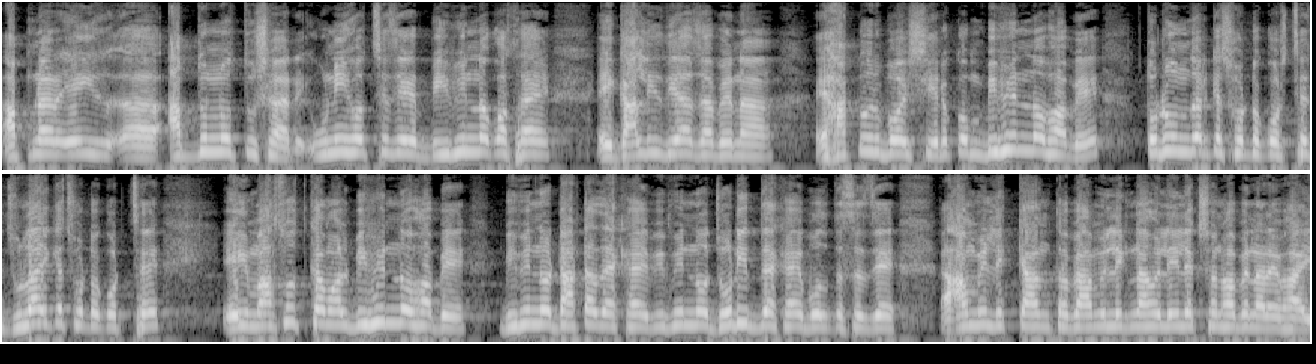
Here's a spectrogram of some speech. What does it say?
আপনার এই আহ, আব্দুল তুষার উনি হচ্ছে যে বিভিন্ন কথায় এই গালি দেওয়া যাবে না এই হাঁটুর বয়সী এরকম বিভিন্নভাবে তরুণদেরকে ছোট করছে জুলাইকে ছোট করছে। এই মাসুদ কামাল বিভিন্নভাবে বিভিন্ন ডাটা দেখায় বিভিন্ন জরিপ দেখায় বলতেছে যে আওয়ামী লীগকে আনতে হবে আওয়ামী লীগ না হলে ইলেকশন হবে না রে ভাই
